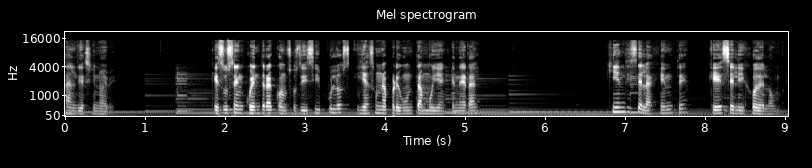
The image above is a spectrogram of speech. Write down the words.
al 19. Jesús se encuentra con sus discípulos y hace una pregunta muy en general. ¿Quién dice la gente que es el Hijo del Hombre?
